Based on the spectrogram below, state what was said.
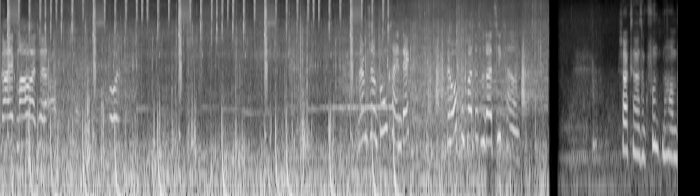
Geil gemauert hier. Wir haben schon einen Bunker entdeckt. Wir hoffen gerade, dass wir da jetzt hinkommen. Schau was wir gefunden haben.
